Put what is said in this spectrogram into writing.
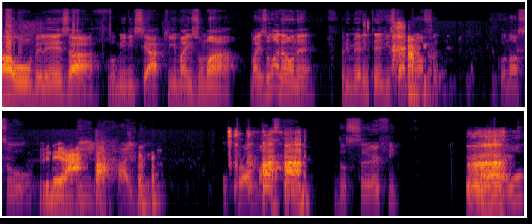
Raul, beleza? Vamos iniciar aqui mais uma. Mais uma não, né? Primeira entrevista nossa com o nosso Primeira. Rider, o Pro Master do surf, Ah, o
